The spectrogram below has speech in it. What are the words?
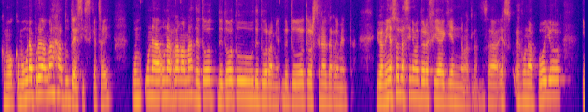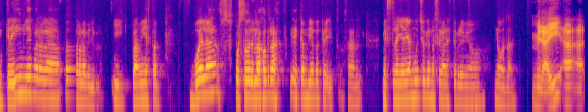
como, como una prueba más a tu tesis, ¿cachai? Un, una, una, rama más de todo, de todo, tu, de tu, herramienta, de todo tu arsenal de herramientas. Y para mí eso es la cinematografía aquí en Nomadland. O sea, es, es un apoyo increíble para la, para la película. Y para mí está vuela por sobre las otras eh, candidatos que he visto. O sea, me extrañaría mucho que no se gane este premio Nomadland. Mira, ahí a, a,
